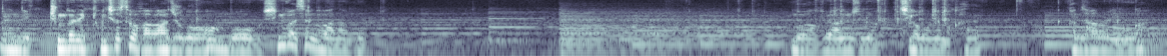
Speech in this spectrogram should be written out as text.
근데 중간에 경찰서 가가지고 뭐 신고할 생각 안 하고 뭐야 왜 안 움직여 지가 먹냐 막 하네 감사하는 이건가?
